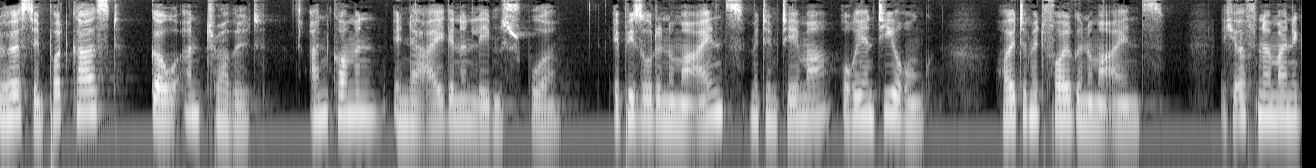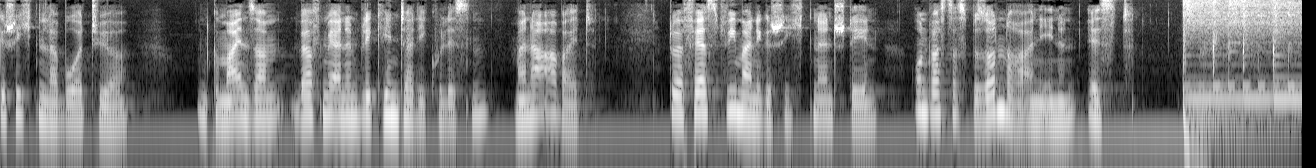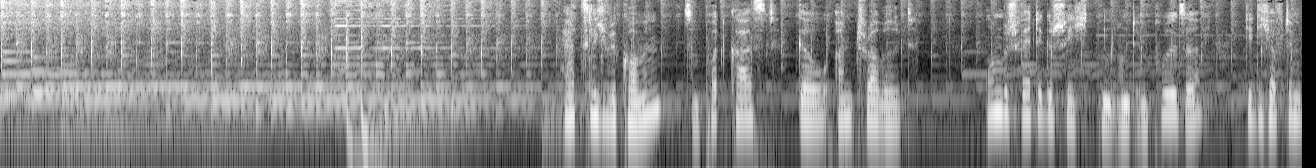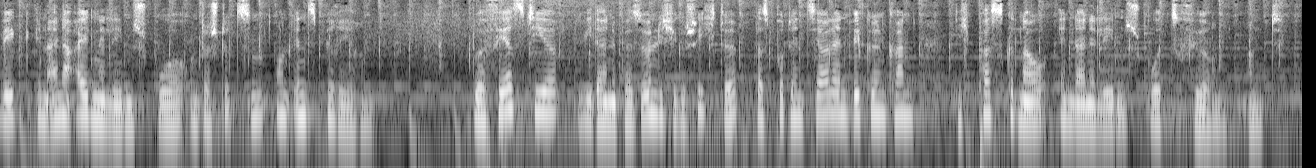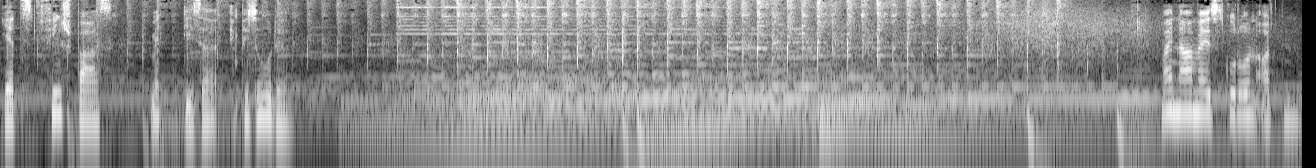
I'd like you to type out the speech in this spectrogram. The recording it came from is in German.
Du hörst den Podcast Go Untroubled. Ankommen in der eigenen Lebensspur. Episode Nummer 1 mit dem Thema Orientierung. Heute mit Folge Nummer 1. Ich öffne meine Geschichtenlabortür und gemeinsam werfen wir einen Blick hinter die Kulissen meiner Arbeit. Du erfährst, wie meine Geschichten entstehen und was das Besondere an ihnen ist. Herzlich willkommen zum Podcast Go Untroubled. Unbeschwerte Geschichten und Impulse, die dich auf dem Weg in eine eigene Lebensspur unterstützen und inspirieren. Du erfährst hier, wie deine persönliche Geschichte das Potenzial entwickeln kann, dich passgenau in deine Lebensspur zu führen. Und jetzt viel Spaß mit dieser Episode. Mein Name ist Gudrun Otten.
